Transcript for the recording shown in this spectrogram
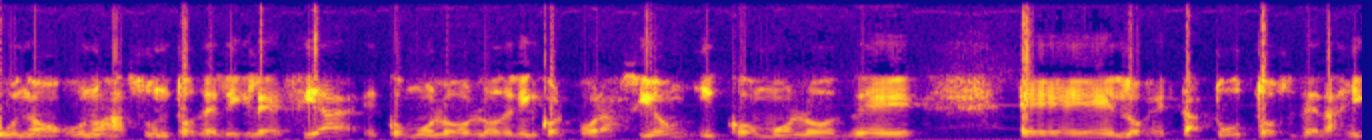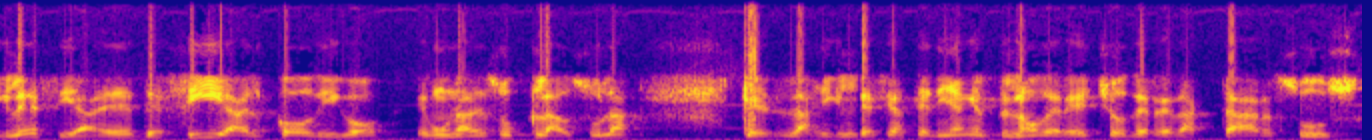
uno- unos asuntos de la iglesia, eh, como lo, de la incorporación y como lo de eh, los estatutos de las iglesias. Eh, decía el Código, en una de sus cláusulas, que las iglesias tenían el pleno derecho de redactar sus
